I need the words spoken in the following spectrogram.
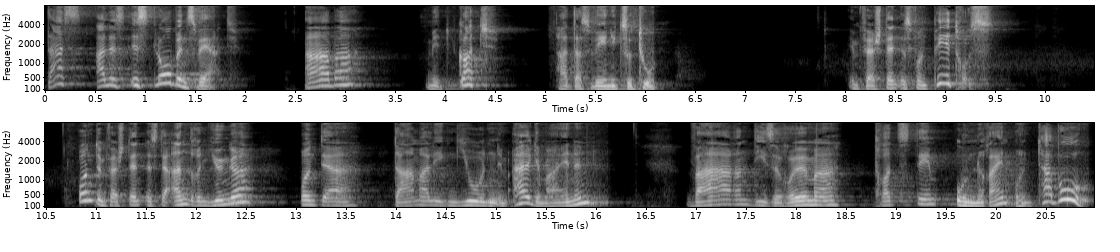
Das alles ist lobenswert. Aber mit Gott hat das wenig zu tun. Im Verständnis von Petrus und im Verständnis der anderen Jünger und der damaligen Juden im Allgemeinen waren diese Römer trotzdem unrein und tabu.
